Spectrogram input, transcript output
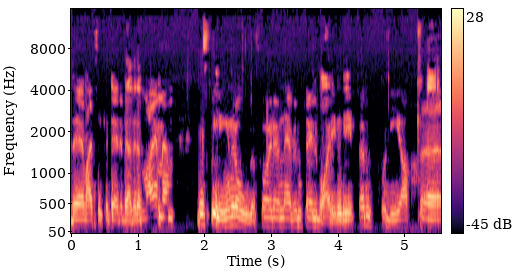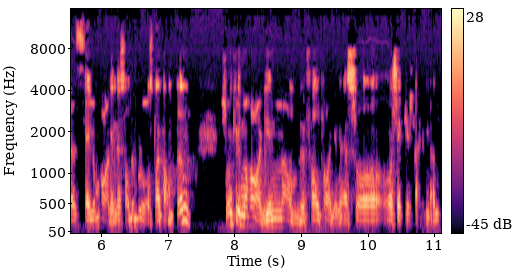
det vet sikkert dere bedre enn meg. Men det spiller ingen rolle for en eventuell VAR-inngripen. fordi at uh, selv om Hagenes hadde blåst av kampen, så kunne Hagen anbefalt Hagenes å, å sjekke skjermen.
